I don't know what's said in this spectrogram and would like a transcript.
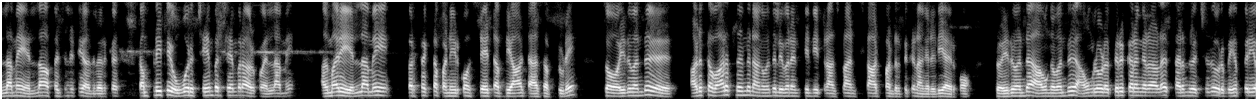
எல்லாமே எல்லா ஃபெசிலிட்டியும் அதில் இருக்கு. கம்ப்ளீட்லி ஒவ்வொரு சேம்பர் சேம்பராக இருக்கும் எல்லாமே. அது மாதிரி எல்லாமே பர்ஃபெக்டாக பண்ணியிருக்கோம் state of the art as of today so இது வந்து அடுத்த வாரத்துலேருந்து நாங்கள் வந்து liver and kidney transplant start பண்ணுறதுக்கு நாங்கள் ரெடியாக இருக்கோம். ஸோ இது வந்து அவங்க வந்து அவங்களோட திருக்கரங்கரால திறந்து வச்சது ஒரு மிகப்பெரிய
